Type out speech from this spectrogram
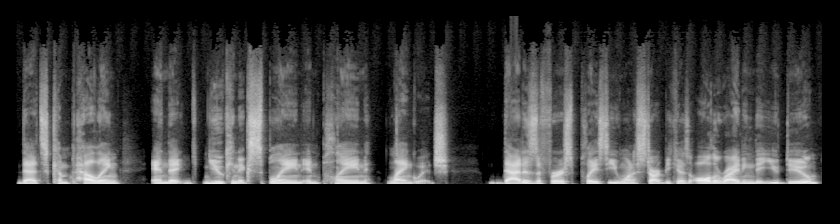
that's compelling, and that you can explain in plain language. That is the first place that you want to start because all the writing that you do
